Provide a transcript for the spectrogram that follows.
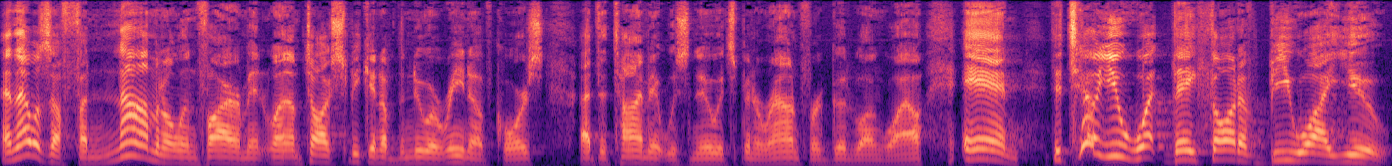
And that was a phenomenal environment. Well, I'm talking speaking of the new arena, of course. At the time, it was new. It's been around for a good long while. And to tell you what they thought of BYU,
